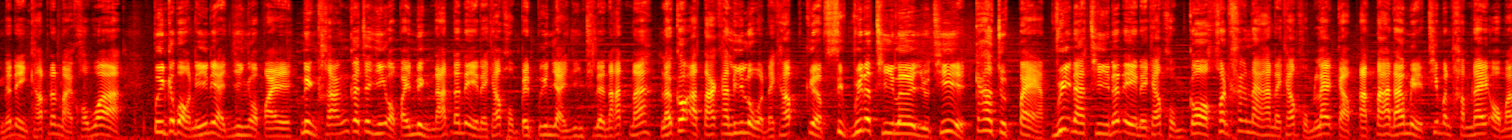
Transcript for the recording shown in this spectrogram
1 นั่นเองครับนั่นหมายความว่า ปืนกระบอกนี้เนี่ยยิงออกไป 1 ครั้งก็จะยิงออกไป 1 นัดนั่นเองนะครับผมเป็นปืนใหญ่ยิงทีละนัดนะแล้วก็อัตราการรีโหลดนะครับเกือบ 10 วินาทีเลยอยู่ที่ 9.8 วินาทีนั่นเองนะครับผมก็ค่อนข้างนานนะครับผมแลกกับอัตราดาเมจที่มันทำได้ออกมา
